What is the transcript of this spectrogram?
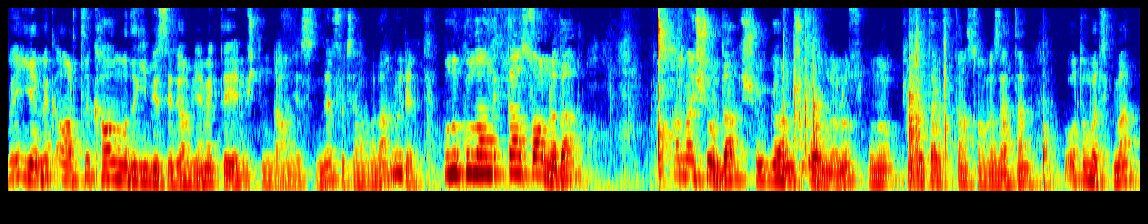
Ve yemek artı kalmadı gibi hissediyorum. Yemek de yemiştim daha öncesinde fırçalamadan. Öyle. Bunu kullandıktan sonra da hemen şurada şu görmüş olduğunuz bunu prize taktıktan sonra zaten otomatikman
